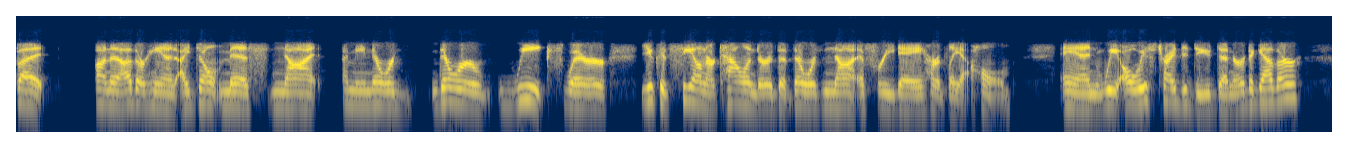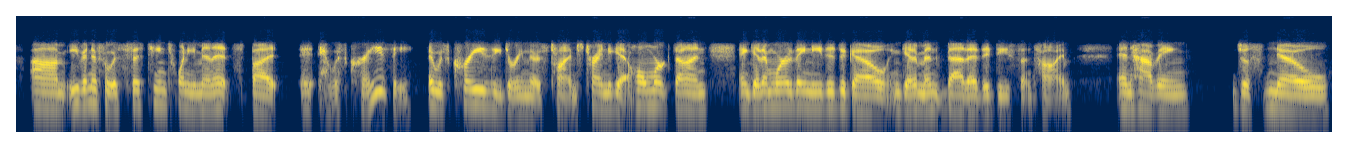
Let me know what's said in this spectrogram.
But on the other hand, I don't miss not. I mean, there were there were weeks where you could see on our calendar that there was not a free day hardly at home, and we always tried to do dinner together, um, even if it was 15, 20 minutes. But it, it was crazy. It was crazy during those times trying to get homework done and get them where they needed to go and get them in bed at a decent time and having just no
